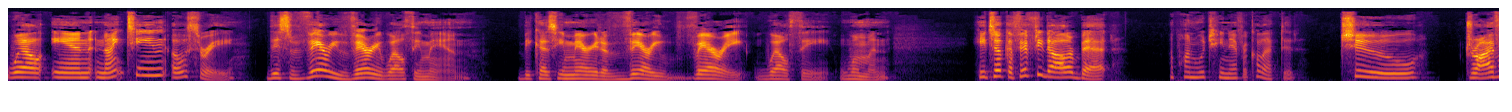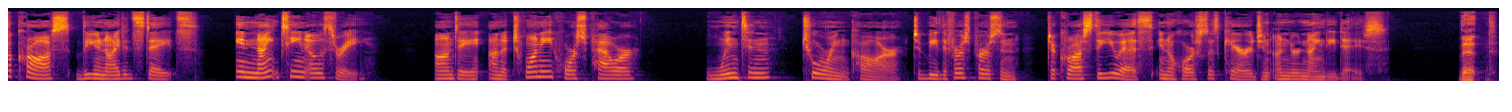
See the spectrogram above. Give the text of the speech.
Well, in 1903, this very, very wealthy man, because he married a very, very wealthy woman, he took a $50 bet, upon which he never collected, to drive across the United States in 1903 on a, on a 20 horsepower Winton touring car to be the first person to cross the U.S. in a horseless carriage in under 90 days. That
